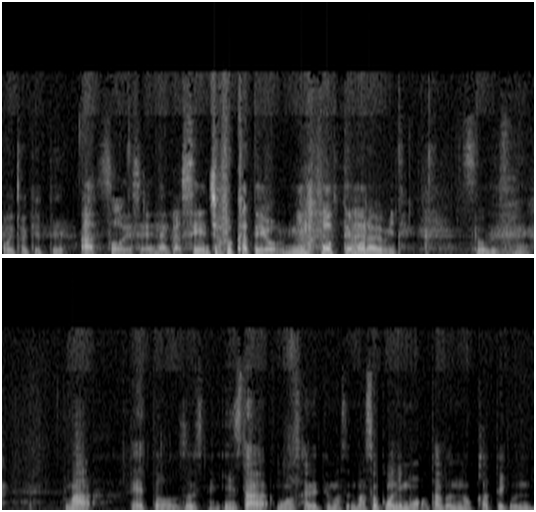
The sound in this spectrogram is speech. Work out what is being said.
追いかけて。あ、そうですね。なんか成長過程を見守ってもらうみたいな。はい、そうですね。まあ、えっ、ー、と、そうですね。インスタもされてます。まあ、そこにも多分乗っかっていくん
